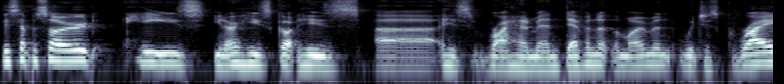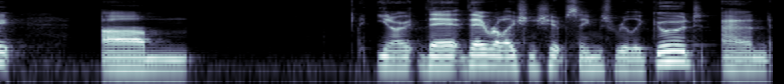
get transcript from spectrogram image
this episode he's you know he's got his uh his right hand man Devon at the moment, which is great. Um, you know their their relationship seems really good. And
